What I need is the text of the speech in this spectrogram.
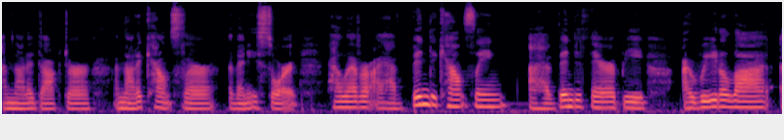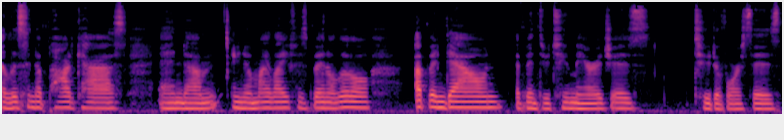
I'm not a doctor, I'm not a counselor of any sort. However, I have been to counseling, I have been to therapy, I read a lot, I listen to podcasts, and, um, you know, my life has been a little up and down. I've been through two marriages, two divorces,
